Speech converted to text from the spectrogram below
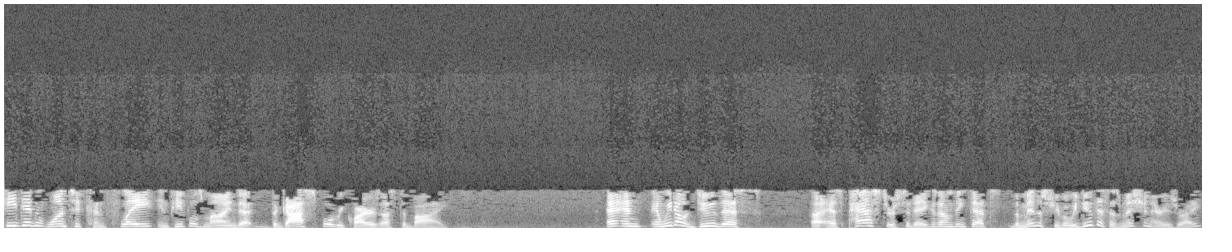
he didn't want to conflate in people's mind that the gospel requires us to buy. And, and, and we don't do this uh, as pastors today because I don't think that's the ministry, but we do this as missionaries, right?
